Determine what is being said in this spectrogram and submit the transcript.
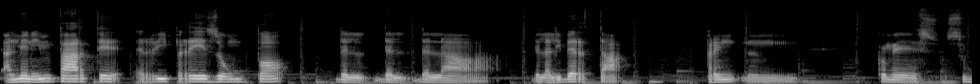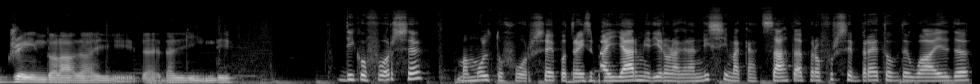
almeno in parte, ripreso un po' del, del, della, della, libertà pre, mm, come suggendola dai, dai, dagli indie. Dico forse, ma molto forse, potrei sbagliarmi e dire una grandissima cazzata, però forse Breath of the Wild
